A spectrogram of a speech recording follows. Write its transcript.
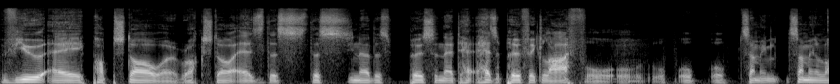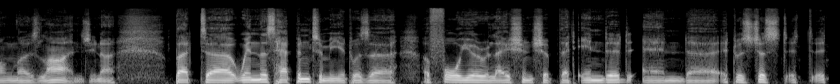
view a pop star or a rock star as this this you know this person that ha- has a perfect life or or, or or, something something along those lines, you know. But uh, when this happened to me, it was a, a four year relationship that ended, and uh, it was just it, it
